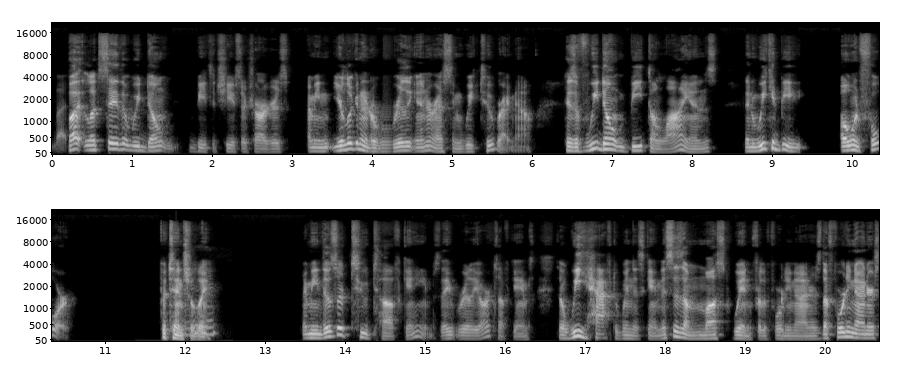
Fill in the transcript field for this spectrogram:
But, but let's say that we don't beat the Chiefs or Chargers. I mean, you're looking at a really interesting week two right now. Because if we don't beat the Lions, then we could be 0 and 4 potentially. Mm-hmm. I mean, those are two tough games. They really are tough games. So we have to win this game. This is a must win for the 49ers. The 49ers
